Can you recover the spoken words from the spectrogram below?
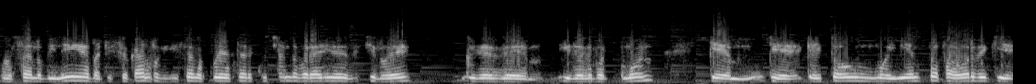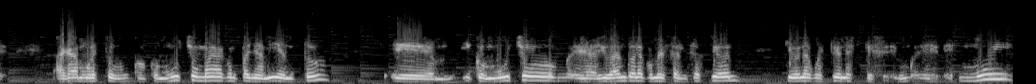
Gonzalo Pineda, Patricio Campos, que quizás nos pueden estar escuchando por ahí desde Chiloé y desde, y desde Puerto Montt, que, que, que hay todo un movimiento a favor de que hagamos esto con, mucho más acompañamiento eh, y con mucho eh, ayudando a la comercialización, que es una cuestión es, es, muy,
